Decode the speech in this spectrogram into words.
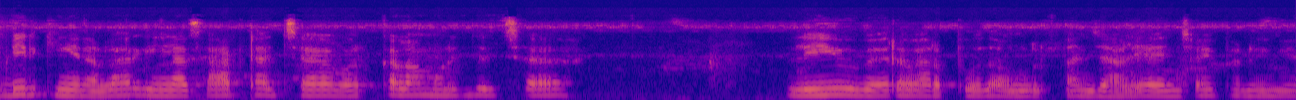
எப்படி இருக்கீங்க? நல்லா இருக்கீங்களா? சாப்பிட்டாச்சா? ஒர்க்கெல்லாம் முடிஞ்சிருச்சா? லீவு வேற வரப்போகுது. அவங்களுக்குலாம் ஜாலியாக என்ஜாய் பண்ணுவீங்க.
